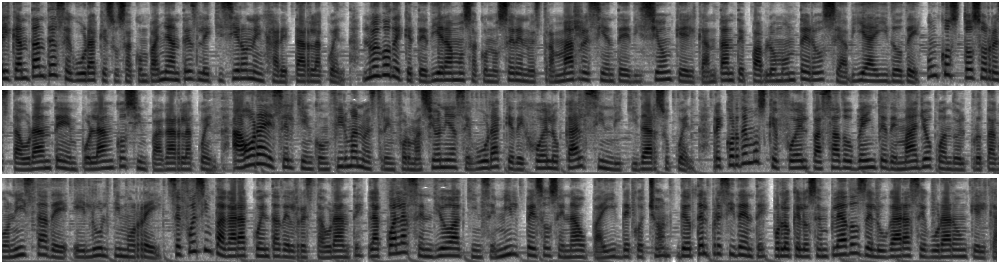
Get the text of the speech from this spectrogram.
El cantante asegura que sus acompañantes le quisieron enjaretar la cuenta, luego de que te diéramos a conocer en nuestra más reciente edición que el cantante Pablo Montero se había ido de un costoso restaurante en Polanco sin pagar la cuenta. Ahora es él quien confirma nuestra información y asegura que dejó el local sin liquidar su cuenta. Recordemos que fue el pasado 20 de mayo cuando el protagonista de El último rey se fue sin pagar a cuenta del restaurante, la cual ascendió a 15 mil pesos en Aupaí de Cochón, de Hotel Presidente, por lo que los empleados del lugar aseguraron que el cantante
